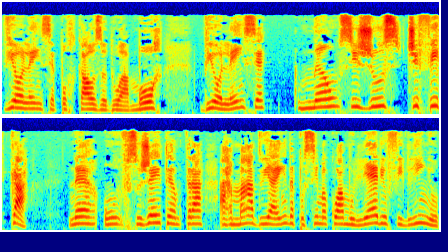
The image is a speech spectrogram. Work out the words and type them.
violência por causa do amor, violência não se justifica. Né? Um sujeito entrar armado e ainda por cima com a mulher e o filhinho,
